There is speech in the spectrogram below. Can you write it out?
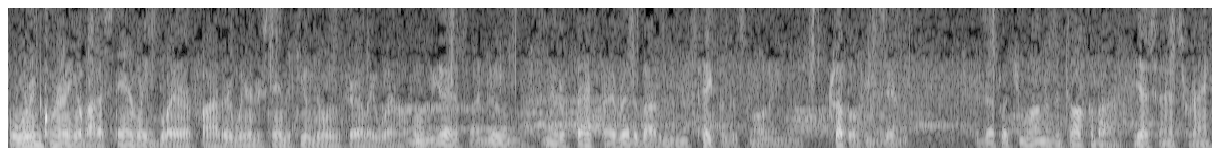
Well, we're inquiring about a Stanley Blair, Father. We understand that you knew him fairly well. Oh, yes, I do. Matter of fact, I read about him in the paper this morning. Trouble he's in. Is that what you wanted to talk about? Yes, sir, that's right.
